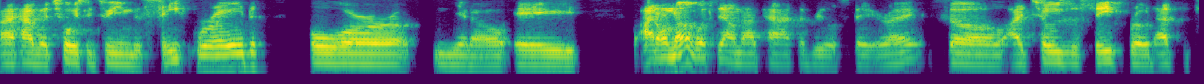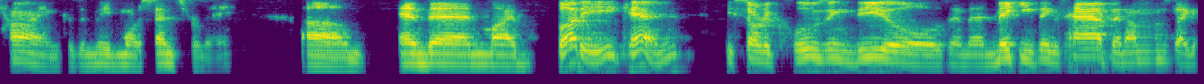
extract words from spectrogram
I have a choice between the safe road or you know a I don't know what's down that path of real estate, right? So I chose the safe road at the time because it made more sense for me. Um, and then my buddy Ken, he started closing deals and then making things happen. I'm just like,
